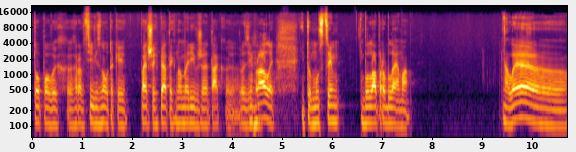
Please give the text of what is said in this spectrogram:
топових гравців і знов таки перших п'ятих номерів вже так е, розібрали, і тому з цим була проблема. Але е,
